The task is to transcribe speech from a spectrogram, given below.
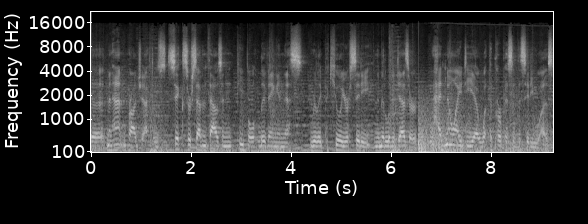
The Manhattan Project was six or 7,000 people living in this really peculiar city in the middle of a desert. Had no idea what the purpose of the city was.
